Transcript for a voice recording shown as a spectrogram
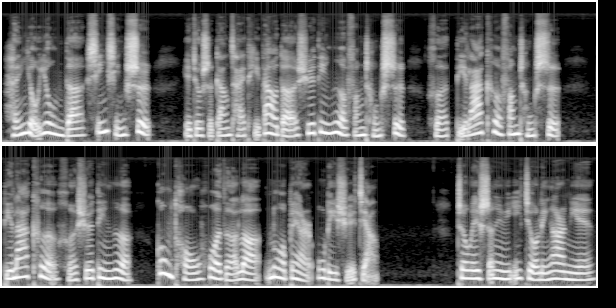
很有用的新形式，也就是刚才提到的薛定谔方程式和狄拉克方程式，狄拉克和薛定谔共同获得了诺贝尔物理学奖。这位生于一九零二年、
